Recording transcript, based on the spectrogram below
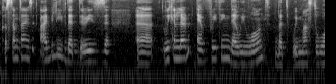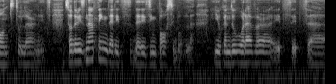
because sometimes I believe that there is, uh, we can learn everything that we want, but we must want to learn it. So there is nothing that is that is impossible. You can do whatever it's it's, uh,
